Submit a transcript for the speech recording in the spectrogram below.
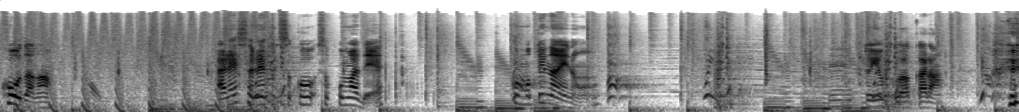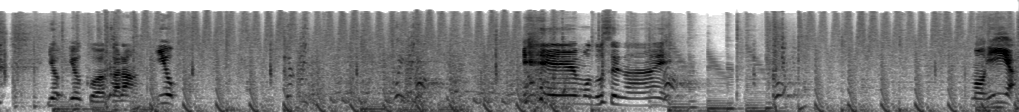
こうだな。あれ？それそこそこまで？これ持てないの？うんとよくわからん。よよくわからん。よっ。えー、戻せない。もういいや。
